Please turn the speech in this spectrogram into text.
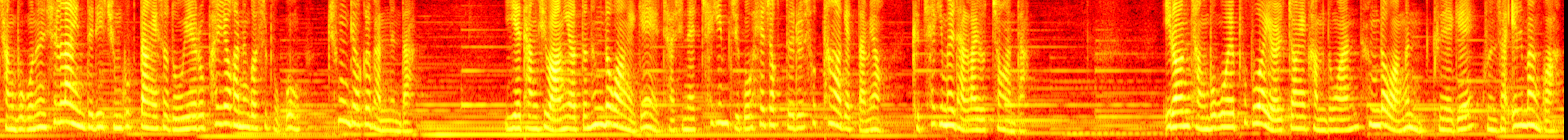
장보고는 신라인들이 중국 땅에서 노예로 팔려가는 것을 보고 충격을 받는다. 이에 당시 왕이었던 흥덕왕에게 자신의 책임지고 해적들을 소탕하겠다며 그 책임을 달라 요청한다. 이런 장보고의 포부와 열정에 감동한 흥덕왕은 그에게 군사 1만과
